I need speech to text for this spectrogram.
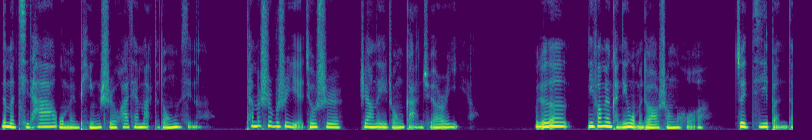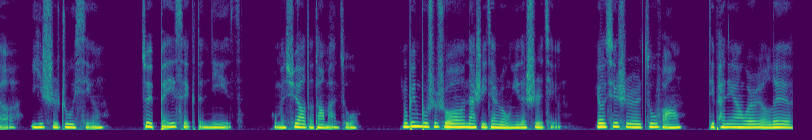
那么其他我们平时花钱买的东西呢？他们是不是也就是这样的一种感觉而已啊？我觉得一方面肯定我们都要生活，最基本的衣食住行，最 basic 的 needs，我们需要得到满足。我并不是说那是一件容易的事情，尤其是租房，depending on where you live，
